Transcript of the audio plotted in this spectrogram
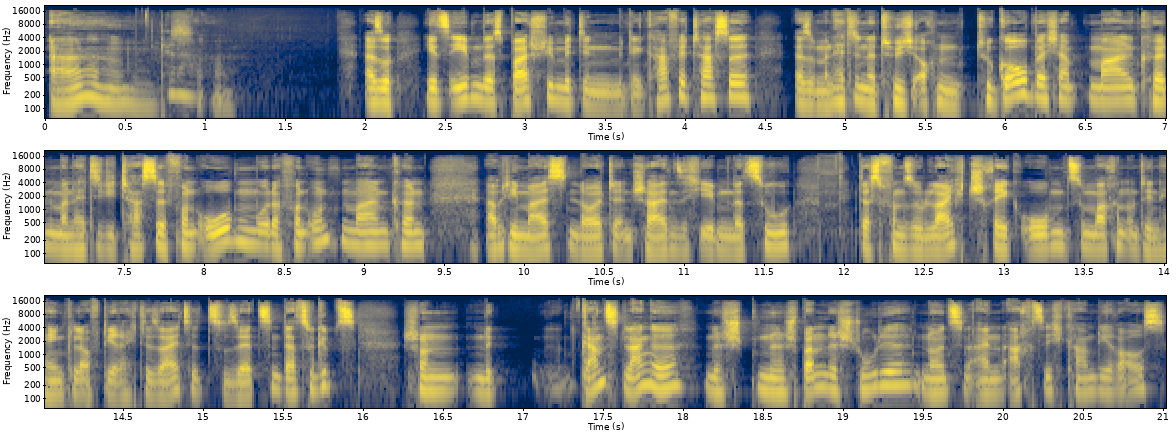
Ah. Genau. Also jetzt eben das Beispiel mit den, mit den Kaffeetasse. Also man hätte natürlich auch einen To-Go-Becher malen können, man hätte die Tasse von oben oder von unten malen können, aber die meisten Leute entscheiden sich eben dazu, das von so leicht schräg oben zu machen und den Henkel auf die rechte Seite zu setzen. Dazu gibt es schon eine ganz lange, eine, eine spannende Studie, 1981 kam die raus,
